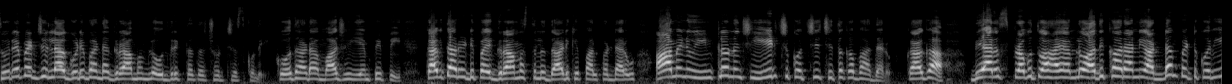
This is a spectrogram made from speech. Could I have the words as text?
సూర్యాపేట జిల్లా గుడిబండ గ్రామంలో ఉద్రిక్తత చోటు చేసుకుంది. కోదాడ మాజీ ఎంపీపీ కవితారెడ్డిపై గ్రామస్తులు దాడికి పాల్పడ్డారు. ఆమెను ఇంట్లో నుంచి ఈడ్చుకొచ్చి చితకబాదారు. కాగా బీఆర్ఎస్ ప్రభుత్వ హయాంలో అధికారాన్ని అడ్డం పెట్టుకుని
